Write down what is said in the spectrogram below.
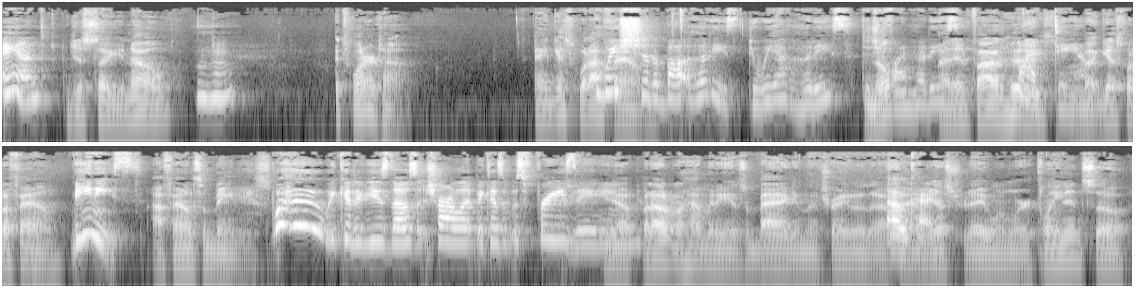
And just so you know, mm-hmm. it's wintertime. And guess what I we found? should have bought hoodies. Do we have hoodies? Did Nope, you find hoodies? I didn't find hoodies. Ah, damn. But guess what I found? Beanies. I found some beanies. Woohoo! We could have used those at Charlotte because it was freezing. Yeah, but I don't know how many. It's a bag in the trailer that I found yesterday when we were cleaning. So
